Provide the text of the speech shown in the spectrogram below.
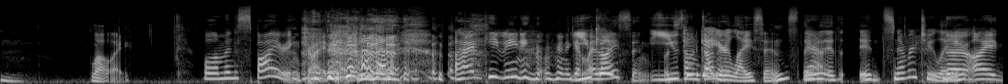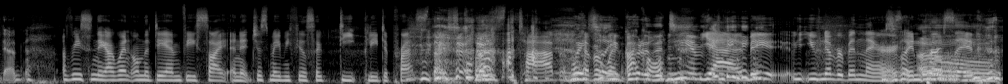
Hmm. Lale. Well, I'm an aspiring driver. I keep meaning that I'm going to get you my can, license. You can get your it. license. There, Yeah. it- it's never too late. No, I uh, recently I went on the DMV site and it just made me feel so deeply depressed that I just closed the tab and Wait never till you went go back on. DMV. yeah, you've never been there like, in oh. person.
